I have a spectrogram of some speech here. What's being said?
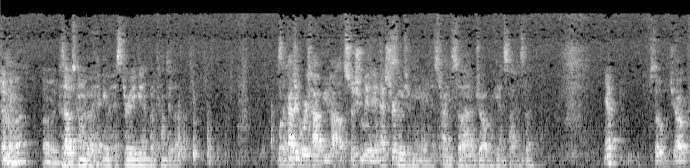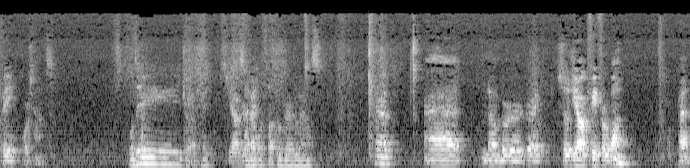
Can you? Oh, Because I was gonna go hit me with history again, but I can't do that. What categories have you had? Social media and history. Social media and history. So I have geography and science Though. Yep. So geography or science. We'll do geography. So Geography. we'll fuck over everyone else. Uh, number right. So geography for one. Right.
